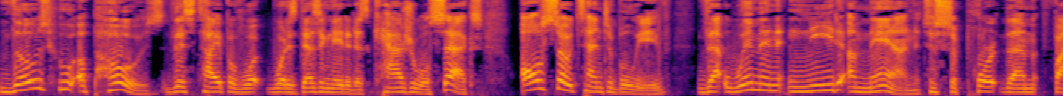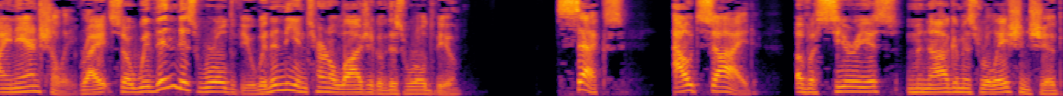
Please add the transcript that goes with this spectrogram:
those who oppose this type of what, what is designated as casual sex also tend to believe that women need a man to support them financially, right? So within this worldview, within the internal logic of this worldview, sex outside of a serious monogamous relationship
